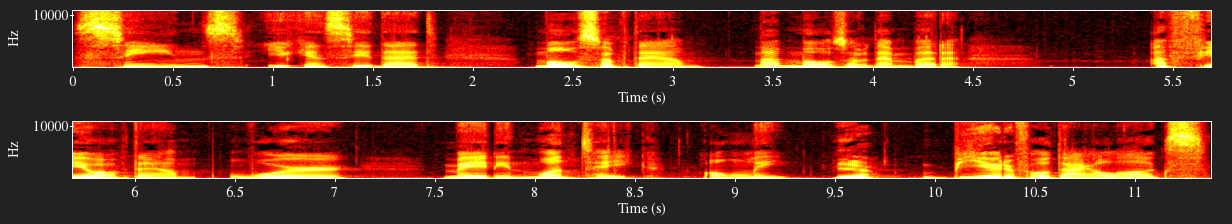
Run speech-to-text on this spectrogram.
scenes, you can see that most of them, not most of them, but a, a few of them were made in one take only. Yeah. Beautiful dialogues.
